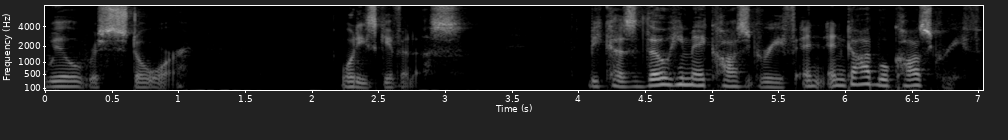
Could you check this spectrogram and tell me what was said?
will restore what he's given us. Because though he may cause grief, and, and God will cause grief,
